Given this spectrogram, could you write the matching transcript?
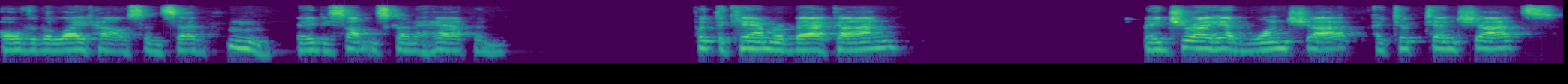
over the lighthouse and said, hmm, maybe something's going to happen. Put the camera back on, made sure I had one shot. I took 10 shots.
